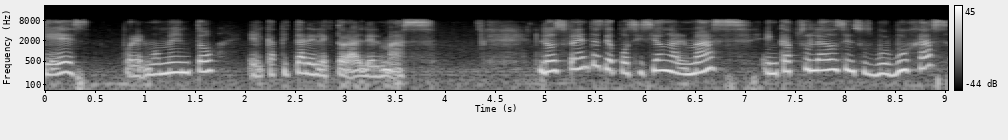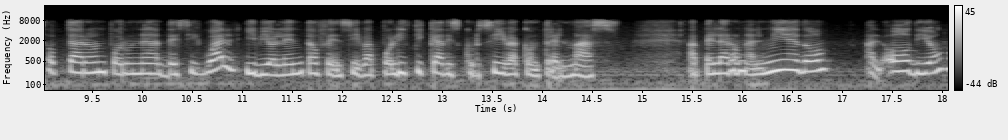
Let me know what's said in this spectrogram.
que es, por el momento, el capital electoral del MAS. Los frentes de oposición al MAS, encapsulados en sus burbujas, optaron por una desigual y violenta ofensiva política discursiva contra el MAS. Apelaron al miedo, al odio,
